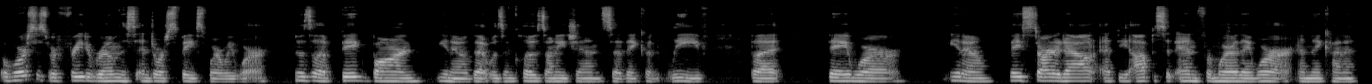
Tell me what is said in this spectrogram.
the horses were free to roam this indoor space where we were. It was a big barn, you know, that was enclosed on each end so they couldn't leave, but they were you know, they started out at the opposite end from where they were and they kind of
